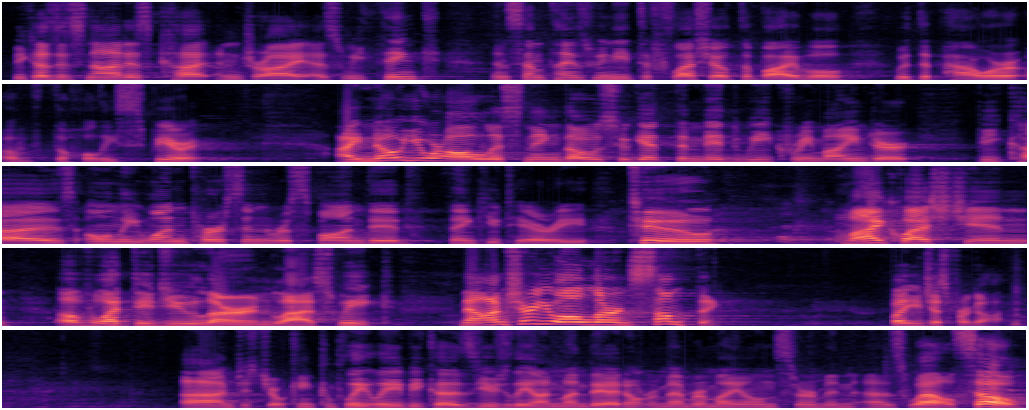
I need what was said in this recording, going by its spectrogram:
Because it's not as cut and dry as we think, and sometimes we need to flesh out the Bible with the power of the Holy Spirit. I know you are all listening, those who get the midweek reminder, because only one person responded, thank you, Terry, to my question of what did you learn last week? Now, I'm sure you all learned something, but you just forgot. Uh, I'm just joking completely because usually on Monday I don't remember my own sermon as well. So,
